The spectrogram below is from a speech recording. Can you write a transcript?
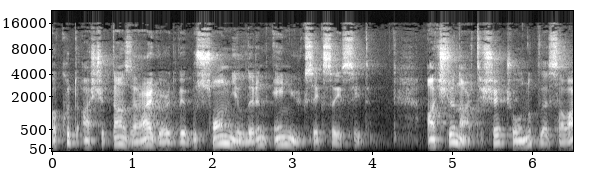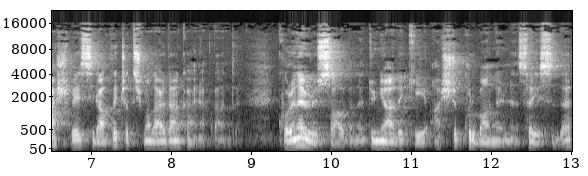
akut açlıktan zarar gördü ve bu son yılların en yüksek sayısıydı. Açlığın artışı çoğunlukla savaş ve silahlı çatışmalardan kaynaklandı. Koronavirüs salgını dünyadaki açlık kurbanlarının sayısında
